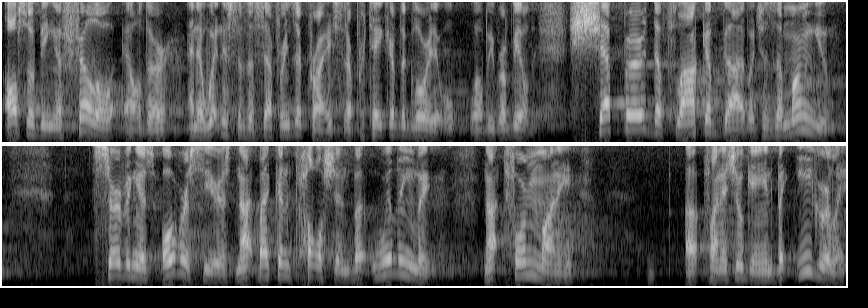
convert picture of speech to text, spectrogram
also being a fellow elder and a witness of the sufferings of Christ, and a partaker of the glory that will, will be revealed. Shepherd the flock of God which is among you serving as overseers, not by compulsion, but willingly, not for money, uh, financial gain, but eagerly.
